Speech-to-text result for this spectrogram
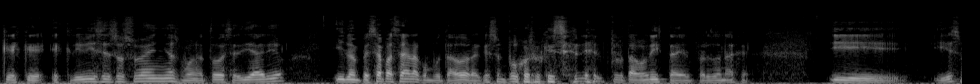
que es que escribís esos sueños, bueno, todo ese diario, y lo empecé a pasar en la computadora, que es un poco lo que es el, protagonista y el personaje. Y, y es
